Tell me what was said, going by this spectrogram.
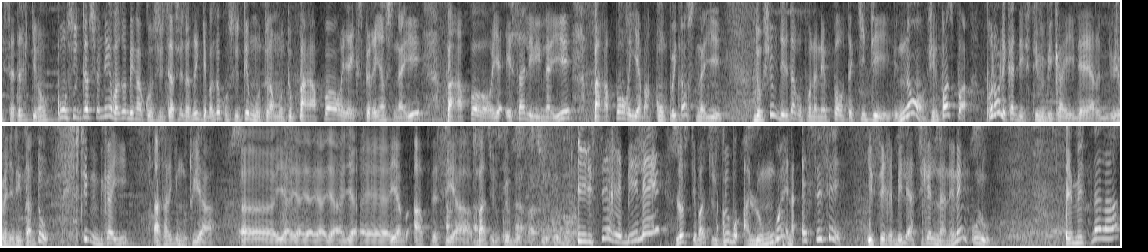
c'est-à-dire qu'ils ont consultation, ils vont bien consultation, c'est-à-dire qu'ils vont consulter par rapport il y a expérience naïe, par rapport il y a essa naïe, par rapport il y a ma compétence naïe. Donc chef de l'État à n'importe qui t'es. Non, je ne pense pas. Prenons le cas de Steve Mbikai d'ailleurs, je viens de dire tantôt. Steve Mbikai, à Salaki Mutu, il y a, euh, il y a, y a, il y a, il y a, il y a, il y a AFDC, il y a Batul Kwebo. Batul Kwebo. Il s'est rébellé lorsque Batul Kwebo a Longwe na FCC. Il s'est rébellé à Sikel Nanenen Koulou. Et maintenant là,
